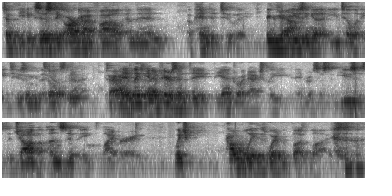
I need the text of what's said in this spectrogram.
took the existing archive file and then appended to it. Yeah, Using a utility to Using utility. that. to add. And it, it appears that the, the Android actually, Android system uses the Java unzipping library, which probably is where the bug lies.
